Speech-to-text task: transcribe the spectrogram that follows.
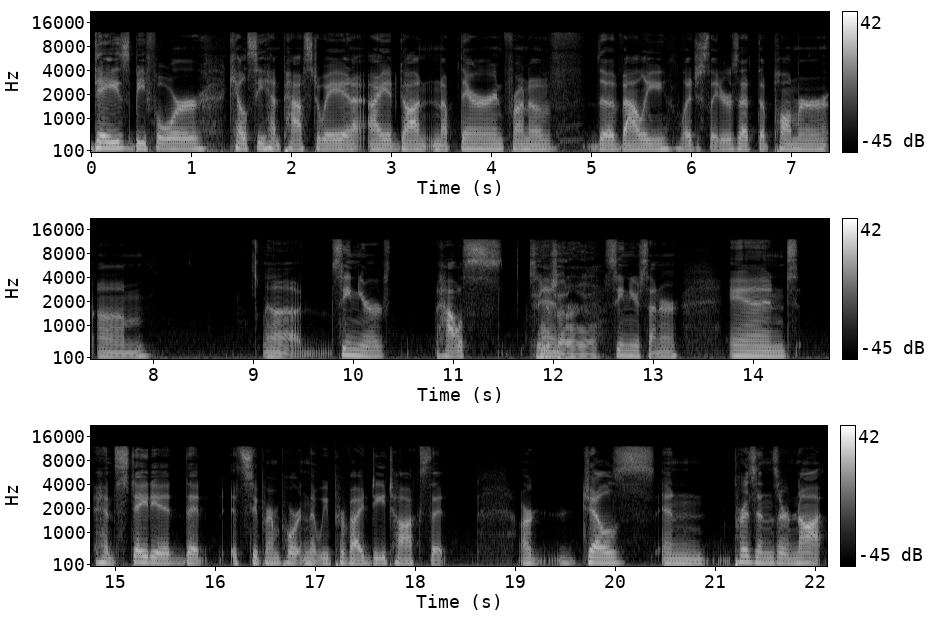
days before Kellsie had passed away, and I had gotten up there in front of the Valley legislators at the Palmer um, uh, Senior House Senior Center, yeah. senior center and had stated that it's super important that we provide detox that our jails and prisons are not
